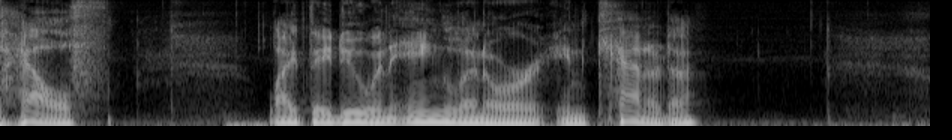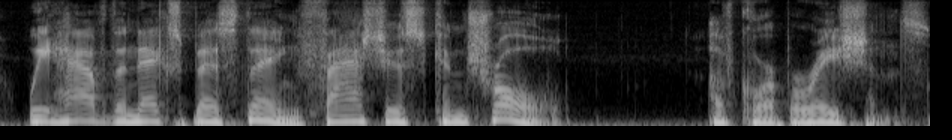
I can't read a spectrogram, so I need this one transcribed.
health like they do in England or in Canada, we have the next best thing fascist control of corporations.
